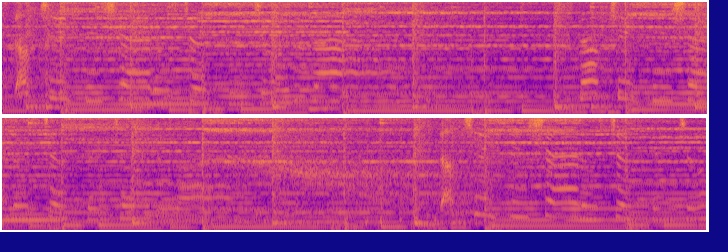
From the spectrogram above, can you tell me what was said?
Stop chasing shadows, just to join the light. Stop chasing shadows, just to join the light. Stop chasing shadows, just enjoy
